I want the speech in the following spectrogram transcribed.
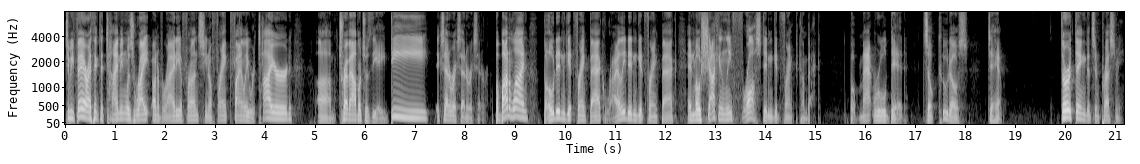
to be fair, I think the timing was right on a variety of fronts. You know, Frank finally retired. Um, Trev Alberts was the AD, et cetera, et cetera, et cetera. But bottom line, Bo didn't get Frank back. Riley didn't get Frank back. And most shockingly, Frost didn't get Frank to come back. But Matt Rhule did. So kudos to him. Third thing that's impressed me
